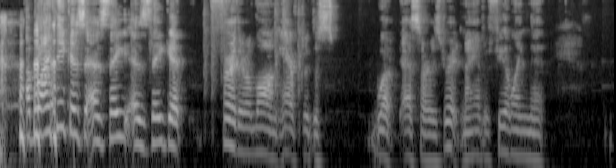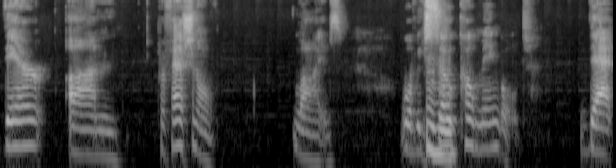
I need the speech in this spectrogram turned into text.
Uh, but I think as as they as they get further along after this, what SR has written, I have a feeling that their um, professional lives will be so commingled that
